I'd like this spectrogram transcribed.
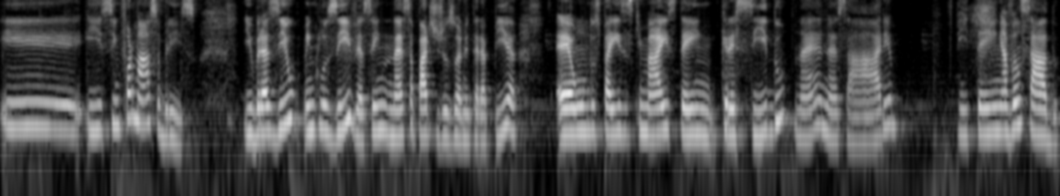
e, e se informar sobre isso. E o Brasil, inclusive, assim, nessa parte de ozonoterapia, é um dos países que mais tem crescido, né, nessa área e tem avançado.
